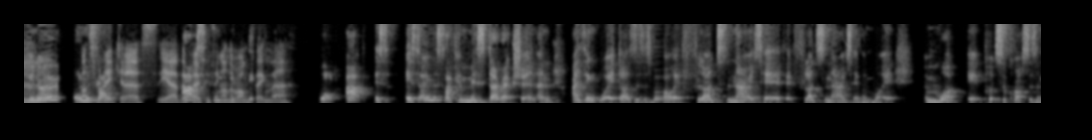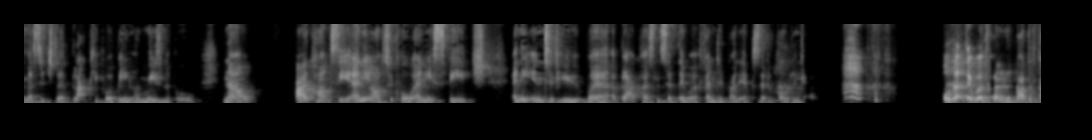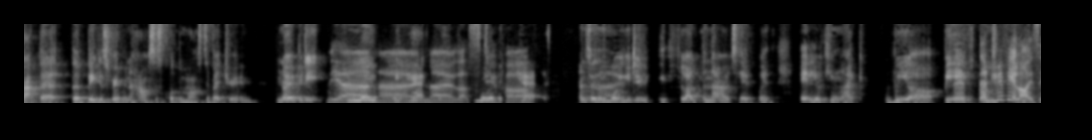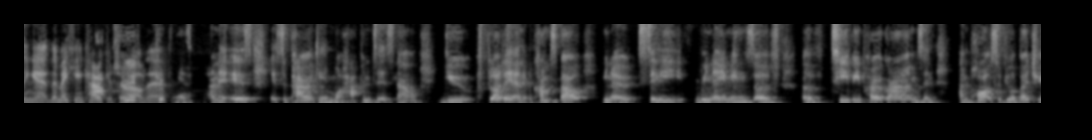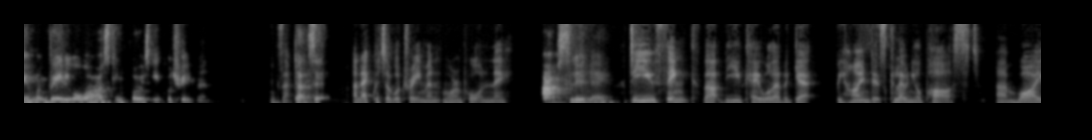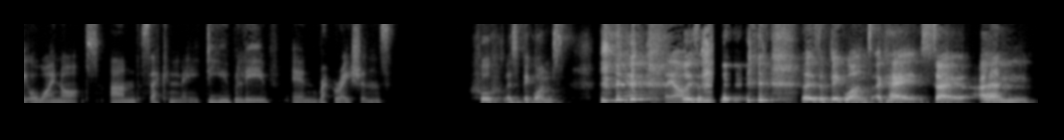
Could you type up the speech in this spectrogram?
You know, that's ridiculous. Yeah, they're focusing on the wrong thing there. Like, it's it's almost like a misdirection, and I think what it does is as well it floods the narrative. It floods the narrative, and what it and what it puts across as a message that black people are being unreasonable. Now, I can't see any article, any speech any interview where a black person said they were offended by the episode of Golden Girl. or that they were offended by the fact that the biggest room in a house is called the master bedroom. Nobody, yeah, nobody no, cares. no, that's nobody too far. Cares. And so no. then what you do, you flood the narrative with it looking like we are being. They're, they're um, trivializing it. They're making a caricature out of it and it is it's a parody and what happens is now you flood it and it becomes about you know silly renamings of of tv programs and and parts of your bedroom when really all we're asking for is equal treatment exactly that's it and equitable treatment more importantly absolutely do you think that the uk will ever get behind its colonial past um, why or why not and secondly do you believe in reparations Whew, those are big ones. Yeah, they are. those, are those are big ones. Okay, so um,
